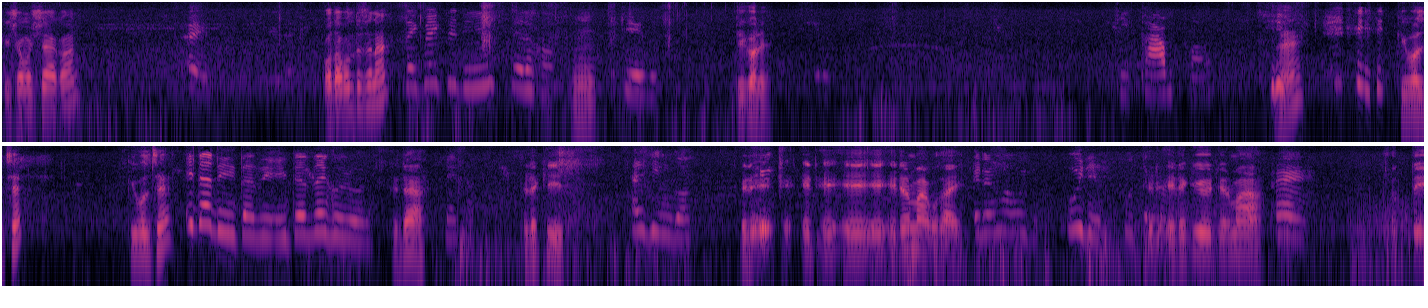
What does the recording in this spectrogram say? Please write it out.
কি সমস্যা এখন? কথা বলতেছে না? হুম। কি করে কি কাম হ্যাঁ? কি বলছে? কি বলছে? এটা দি এটা দি এটা দে গরুর। এটা? এটা। কি? আই এটা এটার মা কোথায়? এটার মা ওই ওই যে এটা কি এটার মা? হ্যাঁ। সত্যি?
